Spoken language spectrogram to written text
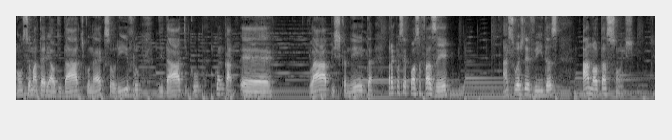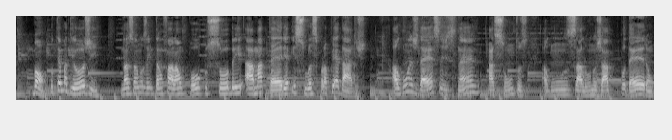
com o seu material didático, né, com o seu livro didático, com é, lápis, caneta, para que você possa fazer as suas devidas anotações. Bom, o tema de hoje nós vamos então falar um pouco sobre a matéria e suas propriedades. Algumas desses né, assuntos, alguns alunos já puderam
